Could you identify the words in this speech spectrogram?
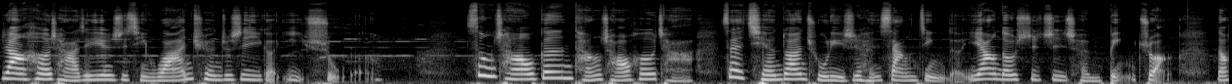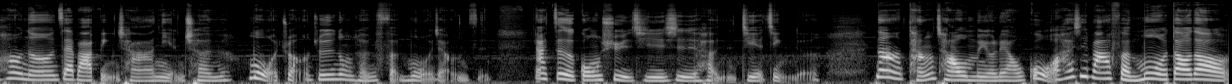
让喝茶这件事情完全就是一个艺术了。宋朝跟唐朝喝茶，在前端处理是很相近的，一样都是制成饼状，然后呢，再把饼茶碾成末状，就是弄成粉末这样子。那这个工序其实是很接近的。那唐朝我们有聊过，它是把粉末倒到，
